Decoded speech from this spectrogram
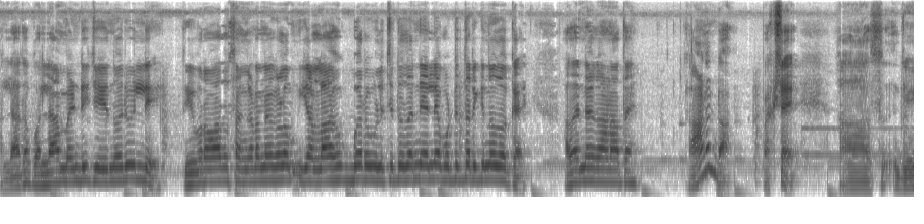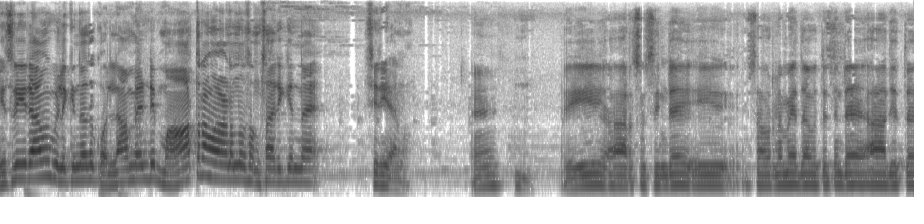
അല്ലാതെ കൊല്ലാൻ വേണ്ടി ചെയ്യുന്നവരും ഇല്ലേ? തീവ്രവാദ സംഘടനകളും ഈ അള്ളാഹു അക്ബർ വിളിച്ചിട്ട് തന്നെയല്ലേ പൊട്ടിത്തെറിക്കുന്നതൊക്കെ. അതെന്നെ കാണാത്തെ? കാണണ്ട. പക്ഷേ ജയ് ശ്രീരാമ് വിളിക്കുന്നത് കൊല്ലാൻ വേണ്ടി മാത്രമാണെന്ന് സംസാരിക്കുന്ന ശരിയാണോ? ഏഹ് ഈ ആർ എസ് എസിന്റെ ഈ സവർണ മേധാവിത്വത്തിന്റെ ആദ്യത്തെ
